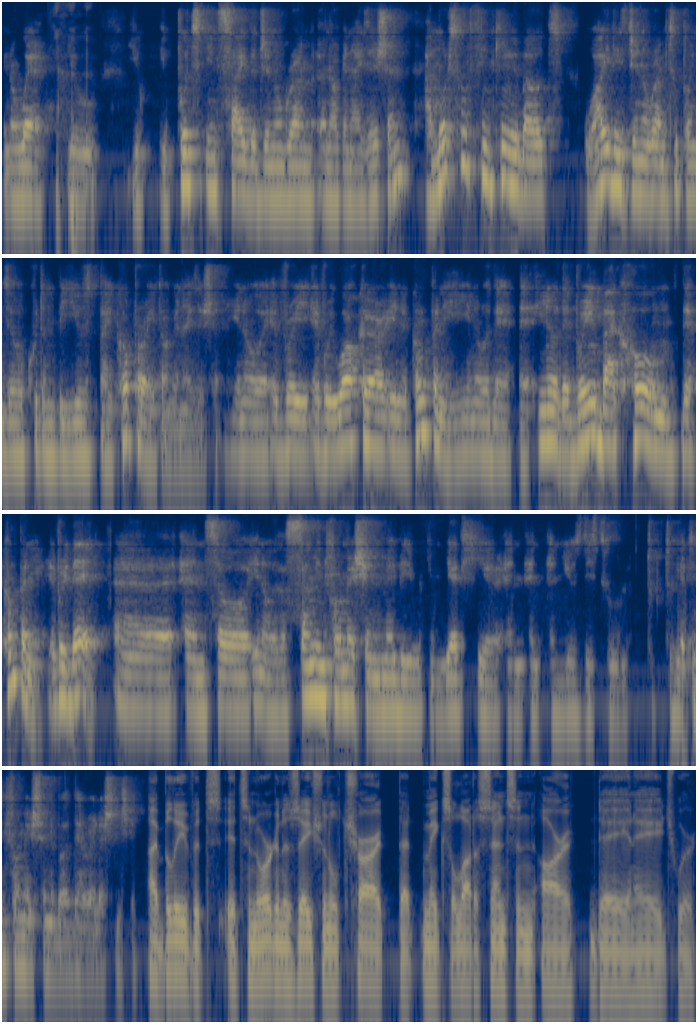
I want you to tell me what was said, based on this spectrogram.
you know, where you, you, you put inside the genogram an organization. I'm also thinking about why this genogram 2.0 couldn't be used by corporate organization. You know every every worker in a company you know they you know they bring back home their company every day. Uh, and so you know there's some information maybe we can get here and, and, and use this tool to, to get information about their relationship. I believe it's it's an organizational chart that makes a lot of sense in our day and age where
